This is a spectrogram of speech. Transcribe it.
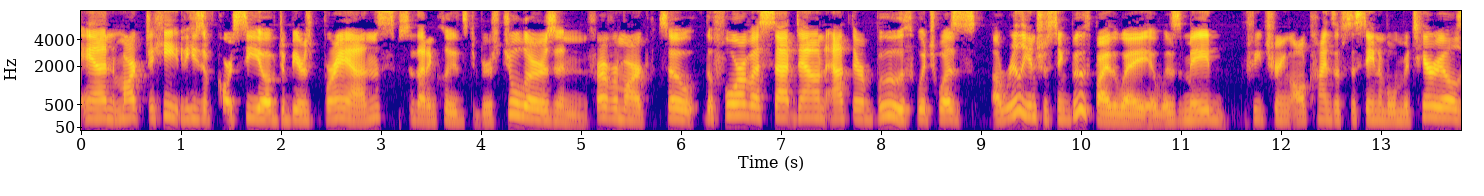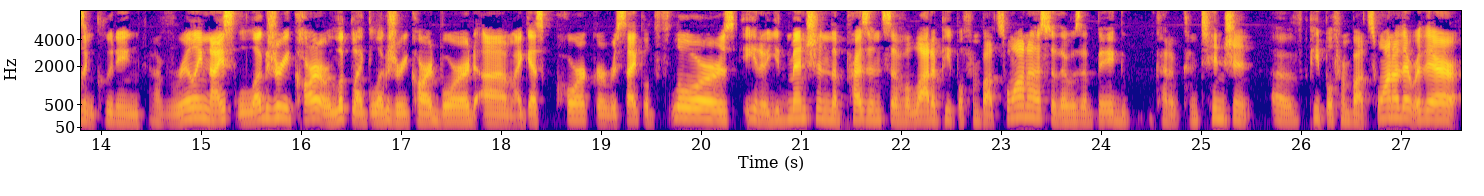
and Marc Jacheet. He's, of course, CEO of De Beers Brands. So that includes De Beers Jewelers and Forevermark. So the four of us sat down at their booth, which was a really interesting booth, by the way. It was made featuring all kinds of sustainable materials, including a really nice luxury card or looked like luxury cardboard. Um, I guess cork or recycled floors. You know, you'd mentioned the presence of a lot of people from Botswana, so there was a big kind of contingent of people from Botswana that were there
